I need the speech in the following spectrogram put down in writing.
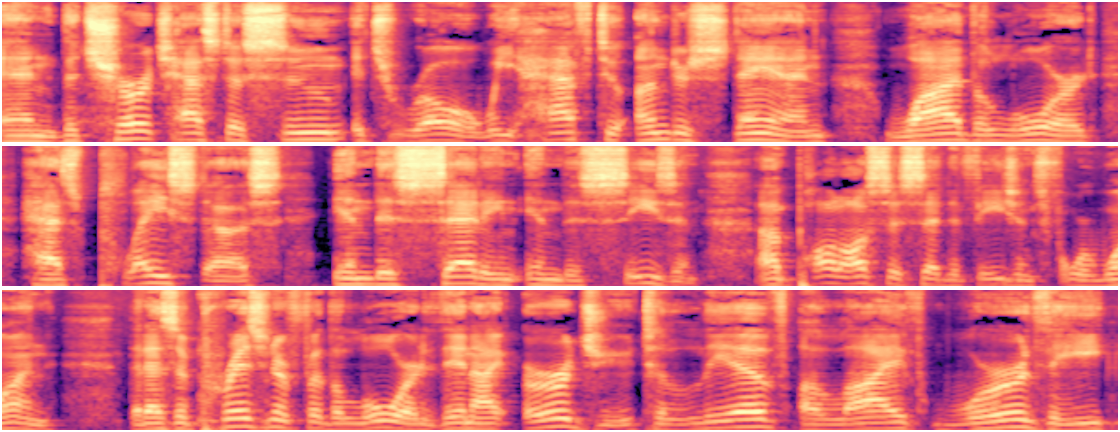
and the church has to assume its role. We have to understand why the Lord has placed us in this setting, in this season. Uh, Paul also said in Ephesians 4 1 that as a prisoner for the Lord, then I urge you to live a life worthy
